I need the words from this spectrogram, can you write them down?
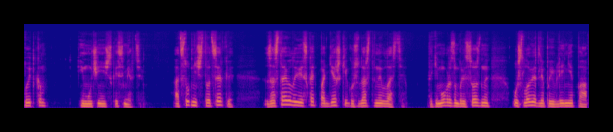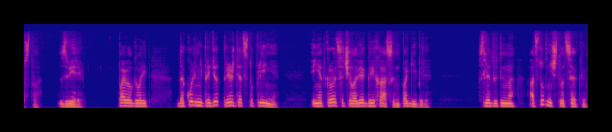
пыткам и мученической смерти. Отступничество церкви заставило ее искать поддержки государственной власти. Таким образом были созданы условия для появления папства, зверя. Павел говорит, «Доколе не придет прежде отступление, и не откроется человек греха, сын погибели». Следовательно, отступничество церкви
